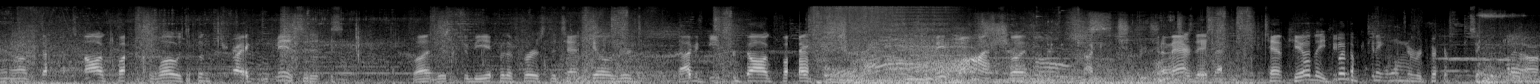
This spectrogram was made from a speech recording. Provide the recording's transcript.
And up top, dogfight close, the strike misses. But this could be it for the first of 10 kills. They're diving deep for dogfight. Made one, but not they that 10th kill. They do end up getting one in return. Uh.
